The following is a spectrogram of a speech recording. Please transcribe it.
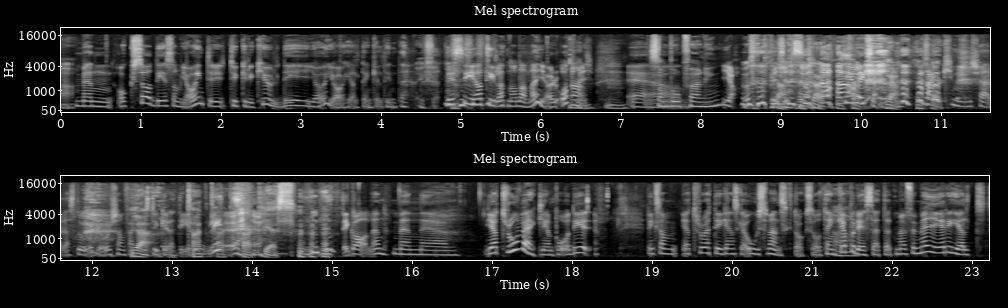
ja. Men också det som jag inte tycker är kul, det gör jag helt enkelt inte. Exakt. Det ser jag till att någon annan gör åt mig. Eh, Som bokföring. Ja, Ja, exakt. till exempel. Ja, exakt. Tack min kära storebror som faktiskt tycker att det är tack, roligt. Tack, tack, yes. lite galen. Men eh, jag tror verkligen på det. Liksom, jag tror att det är ganska osvenskt också att tänka Ja. på det sättet. Men för mig är det helt,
